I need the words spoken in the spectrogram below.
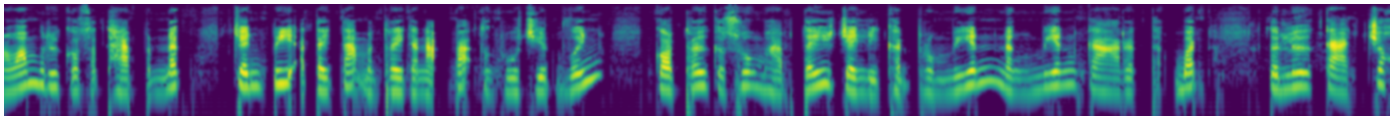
នាំឬក៏ស្ថាបនិកចេញពីអតីតមន្ត្រីគណៈបកសង្គ្រោះជាតិវិញក៏ត្រូវក្រសួងមហាផ្ទៃចេញលិខិតព្រមាននិងមានការរដ្ឋបិទទៅលើការចុះ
